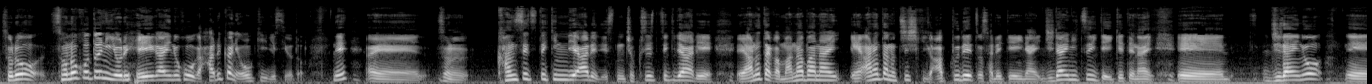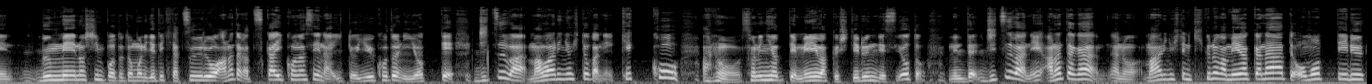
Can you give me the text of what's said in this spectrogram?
それを、そのことによる弊害の方がはるかに大きいですよと。ね、えー、その、間接的であれですね、直接的であれ、えー、あなたが学ばない、えー、あなたの知識がアップデートされていない、時代についていけてない、えー、時代の、えー、文明の進歩とともに出てきたツールをあなたが使いこなせないということによって、実は周りの人がね、結構、あの、それによって迷惑してるんですよと。ね、実はね、あなたが、あの、周りの人に聞くのが迷惑かなって思っている、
